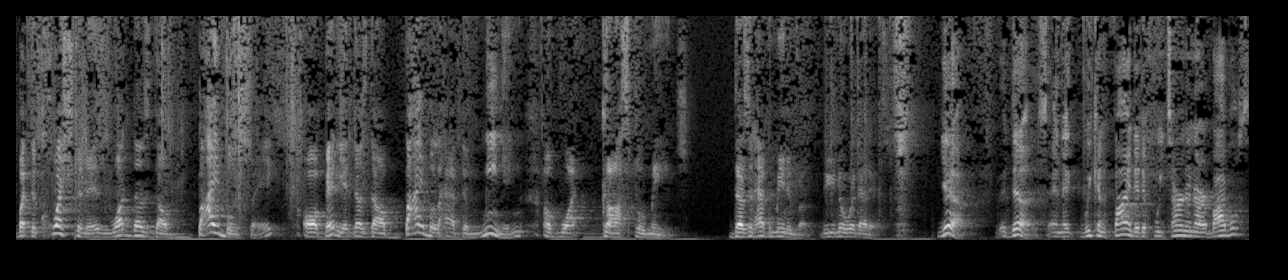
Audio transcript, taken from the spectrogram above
But the question is, what does the Bible say? Or better yet, does the Bible have the meaning of what gospel means? Does it have the meaning, brother? Do you know what that is? Yeah, it does. And it, we can find it if we turn in our Bibles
